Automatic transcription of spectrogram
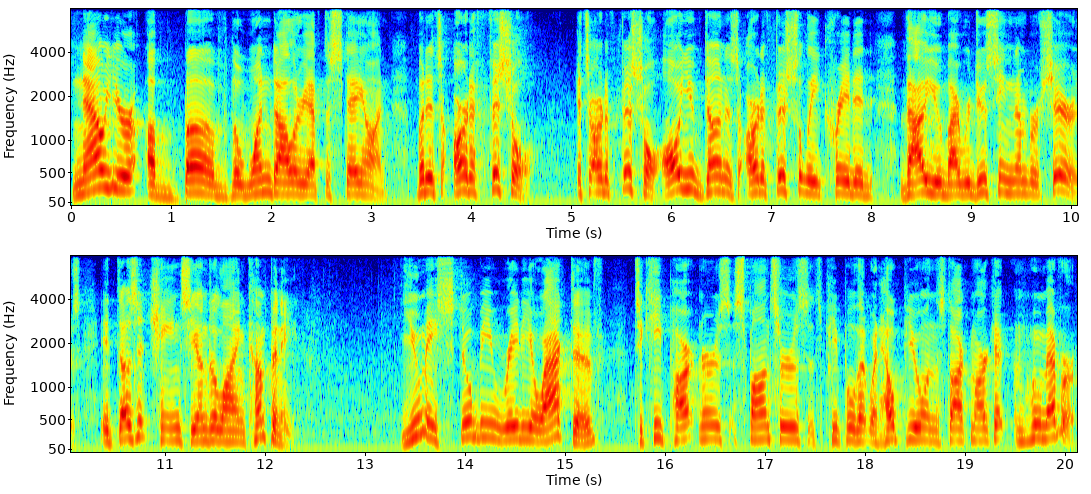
Now you're above the $1 you have to stay on, but it's artificial. It's artificial. All you've done is artificially created value by reducing the number of shares. It doesn't change the underlying company. You may still be radioactive to key partners, sponsors, it's people that would help you on the stock market, whomever.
